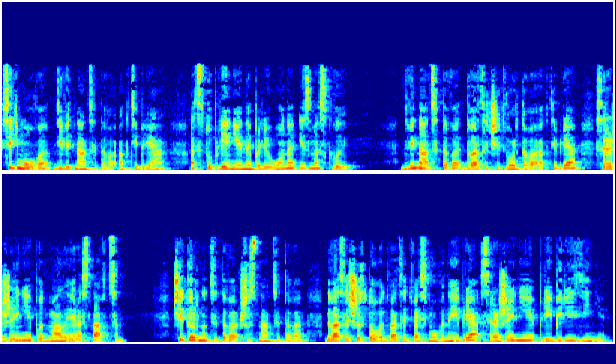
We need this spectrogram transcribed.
7-19 октября отступление Наполеона из Москвы. 12-24 октября сражение под Малоярославцем. 14, 16, 26, 28 ноября сражение при Березине.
